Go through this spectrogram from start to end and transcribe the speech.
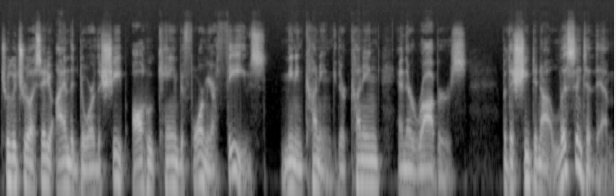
Truly, truly, I say to you, I am the door of the sheep. All who came before me are thieves, meaning cunning. They're cunning and they're robbers. But the sheep did not listen to them.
